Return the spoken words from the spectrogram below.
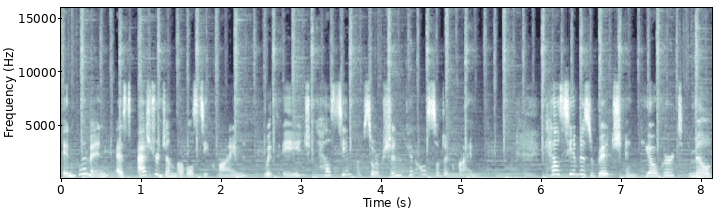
In women, as estrogen levels decline with age, calcium absorption can also decline. Calcium is rich in yogurt, milk,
